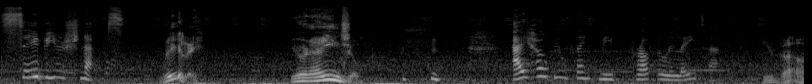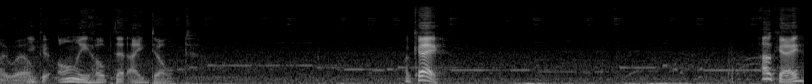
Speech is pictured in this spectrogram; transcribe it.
Savior Schnapps. Really? You're an angel. I hope you'll thank me properly later. You bet I will. You could only hope that I don't. Okay. Okay.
